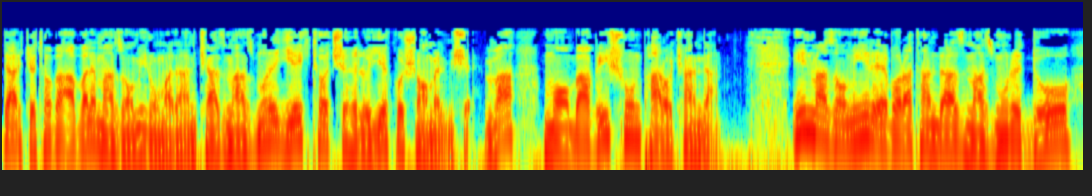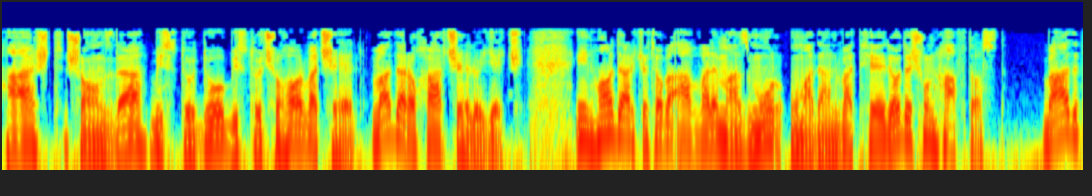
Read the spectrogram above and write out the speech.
در کتاب اول مزامیر اومدن که از مزمور یک تا چهل و یک و شامل میشه و مابقیشون پراکندن. این مزامیر عبارتند از مزمور دو، هشت، شانزده، بیست و دو، بیست و چهار و چهل و در آخر چهل و یک. اینها در کتاب اول مزمور اومدن و تعدادشون هفت است. بعد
